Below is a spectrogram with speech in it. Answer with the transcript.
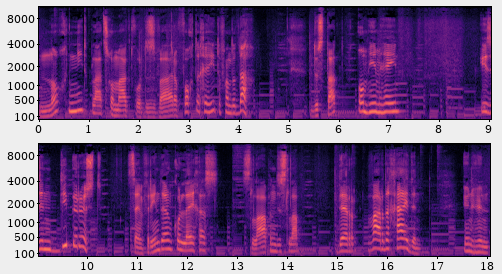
nog niet plaatsgemaakt voor de zware vochtige hitte van de dag. De stad om hem heen is in diepe rust. Zijn vrienden en collega's slapen de slaap der waardigheden in hun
